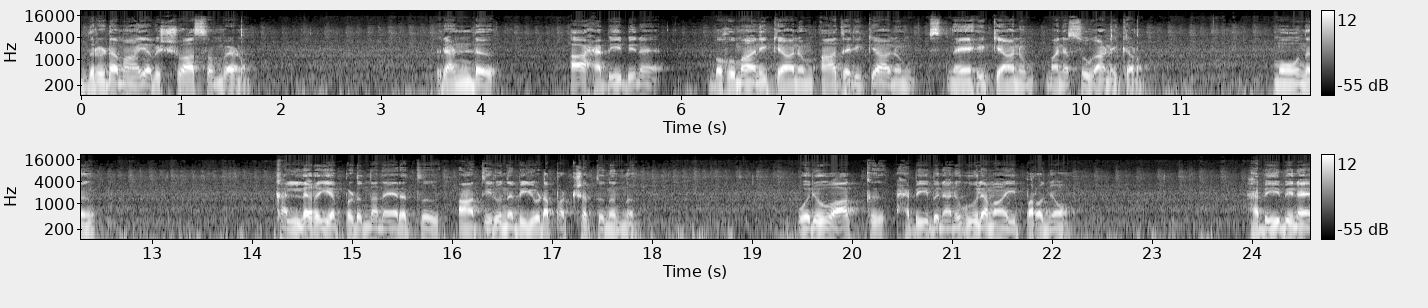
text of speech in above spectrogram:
ദൃഢമായ വിശ്വാസം വേണം. രണ്ട് ആ ഹബീബിനെ ബഹുമാനിക്കാനും ആദരിക്കാനും സ്നേഹിക്കാനും മനസ്സു കാണിക്കണം. മൂന്ന് കല്ലെറിയപ്പെടുന്ന നേരത്ത് ആ തിരുനബിയുടെ പക്ഷത്ത് നിന്ന് ഒരു വാക്ക് ഹബീബിന് അനുകൂലമായി പറഞ്ഞോ? ഹബീബിനെ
